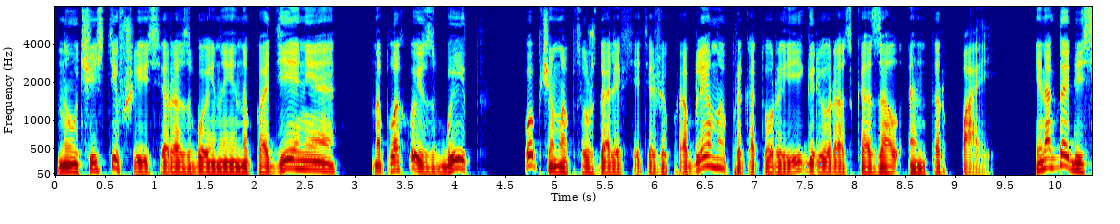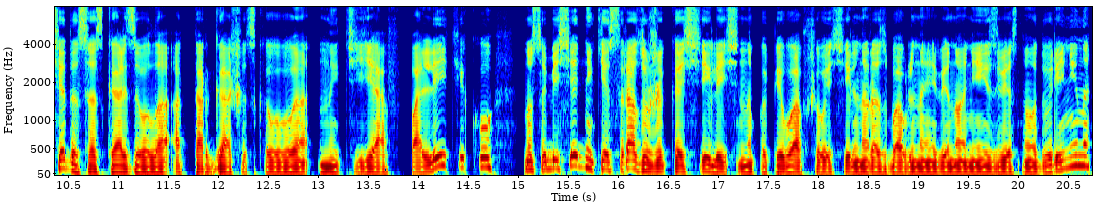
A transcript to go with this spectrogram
на участившиеся разбойные нападения, на плохой сбыт. В общем, обсуждали все те же проблемы, про которые Игорю рассказал Энтерпай. Иногда беседа соскальзывала от торгашеского нытья в политику, но собеседники сразу же косились на попивавшего сильно разбавленное вино неизвестного дворянина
